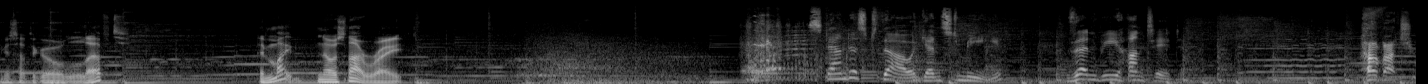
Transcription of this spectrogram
I guess I have to go left? It might... No, it's not right. standest thou against me? Then be hunted. Have at you.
